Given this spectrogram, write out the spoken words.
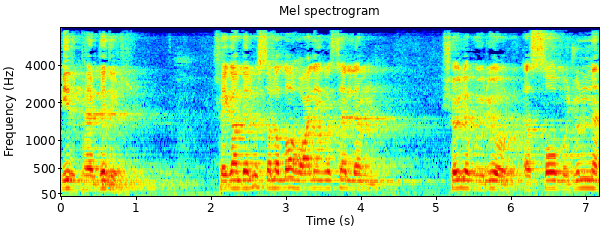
bir perdedir. Peygamberimiz sallallahu aleyhi ve sellem şöyle buyuruyor: "Es-savmu cunne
